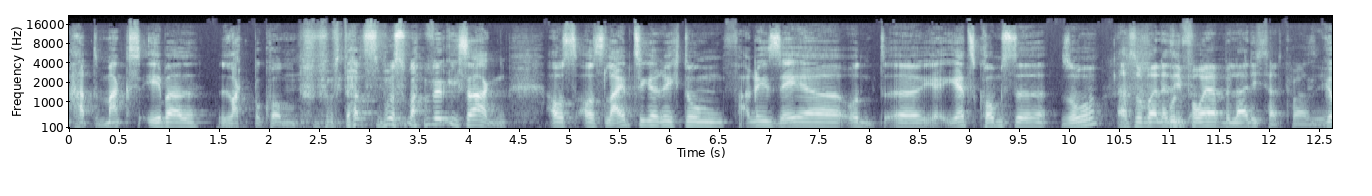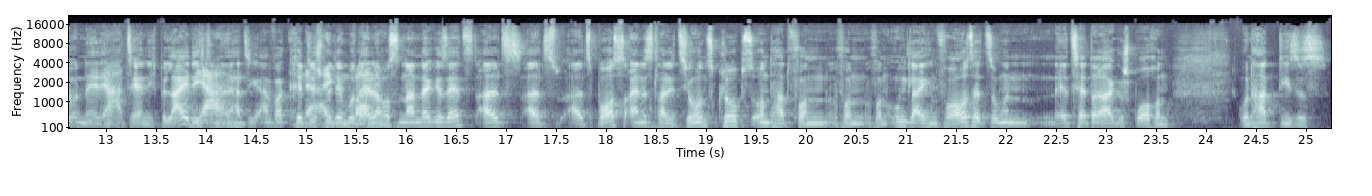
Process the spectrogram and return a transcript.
hat Max Eberl Lack bekommen. Das muss man wirklich sagen. Aus, aus Leipziger Richtung, Pharisäer und äh, jetzt kommst du so. Ach so, weil er und, sie vorher beleidigt hat quasi. Nee, er hat sie ja nicht beleidigt. Ja, er hat sich einfach kritisch mit dem Modell auseinandergesetzt als, als, als Boss eines Traditionsclubs und hat von, von, von ungleichen Voraussetzungen etc. gesprochen und hat dieses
